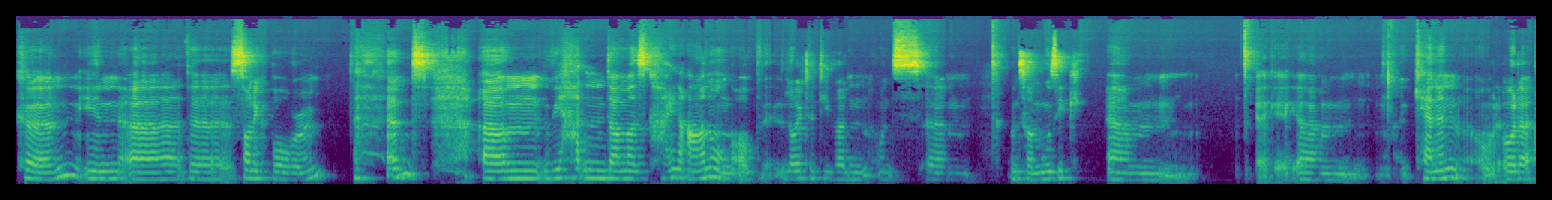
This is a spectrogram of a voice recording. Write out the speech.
Köln in äh, the Sonic Ballroom. Und ähm, wir hatten damals keine Ahnung, ob Leute, die würden uns ähm, unsere Musik ähm, äh, ähm, kennen oder,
